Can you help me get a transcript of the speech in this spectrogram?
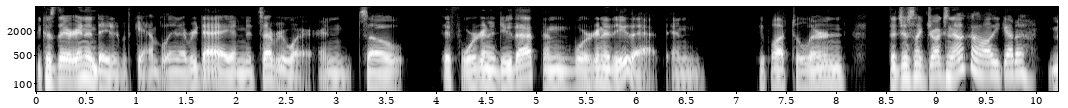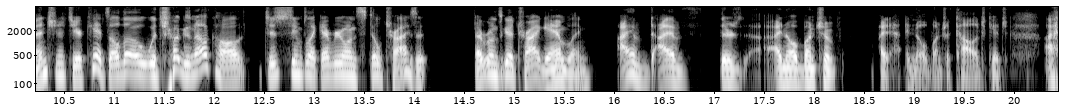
because they're inundated with gambling every day, and it's everywhere. And so, if we're gonna do that, then we're gonna do that, and people have to learn that just like drugs and alcohol, you got to mention it to your kids. Although with drugs and alcohol, it just seems like everyone still tries it. Everyone's gonna try gambling. I have, I have, there's, I know a bunch of, I, I know a bunch of college kids. I,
